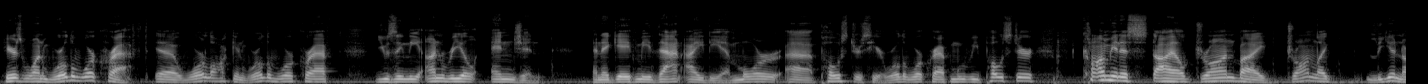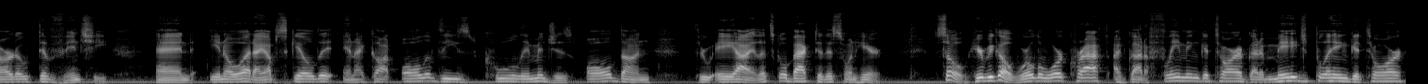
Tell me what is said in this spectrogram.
Here's one, World of Warcraft, uh, Warlock in World of Warcraft using the Unreal Engine and it gave me that idea. More uh, posters here. World of Warcraft movie poster, communist style, drawn by drawn like Leonardo da Vinci. And you know what? I upscaled it, and I got all of these cool images all done through AI. Let's go back to this one here. So here we go. World of Warcraft. I've got a flaming guitar. I've got a mage playing guitar.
